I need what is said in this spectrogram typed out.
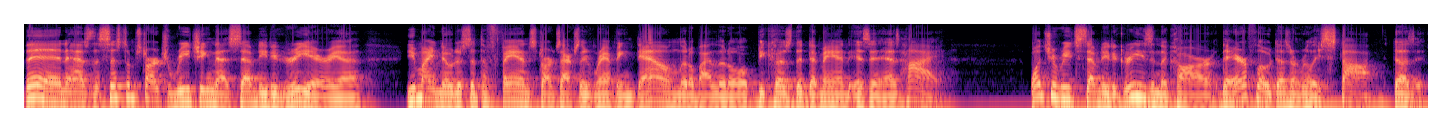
Then, as the system starts reaching that 70 degree area, you might notice that the fan starts actually ramping down little by little because the demand isn't as high. Once you reach 70 degrees in the car, the airflow doesn't really stop, does it?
